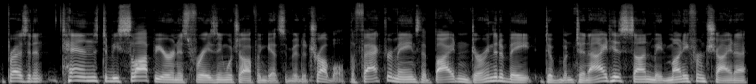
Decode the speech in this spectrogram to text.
The president tends to be sloppier in his phrasing, which often gets him into trouble. The fact remains that Biden, during the debate, de- denied his son made money from China.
